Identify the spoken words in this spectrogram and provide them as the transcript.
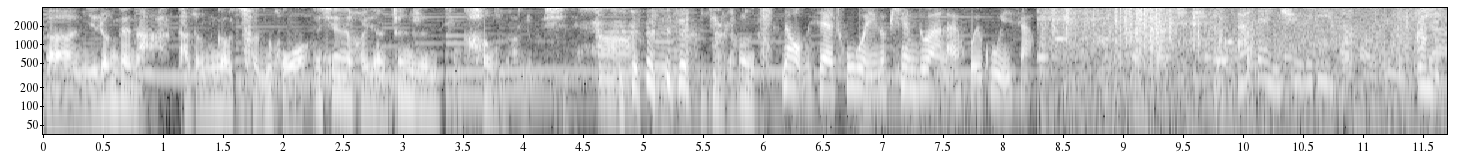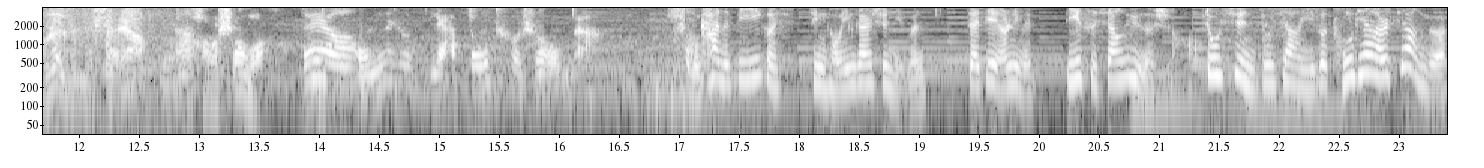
呃，你扔在哪，他都能够存活。”那现在回想，真是挺横的这部戏啊，对，挺横。那我们现在通过一个片段来回顾一下。我要带你去一个地方，跟你不认识，你谁呀？好瘦啊。对呀，我们那时候俩都特瘦的。我们看的第一个镜头应该是你们在电影里面第一次相遇的时候，周迅就像一个从天而降的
